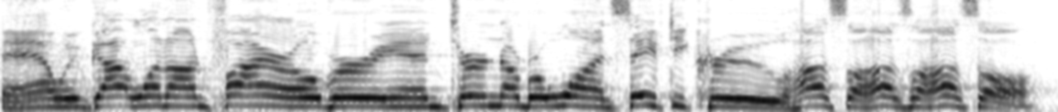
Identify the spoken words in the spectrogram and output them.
And we've got one on fire over in turn number one. Safety crew, hustle, hustle, hustle.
